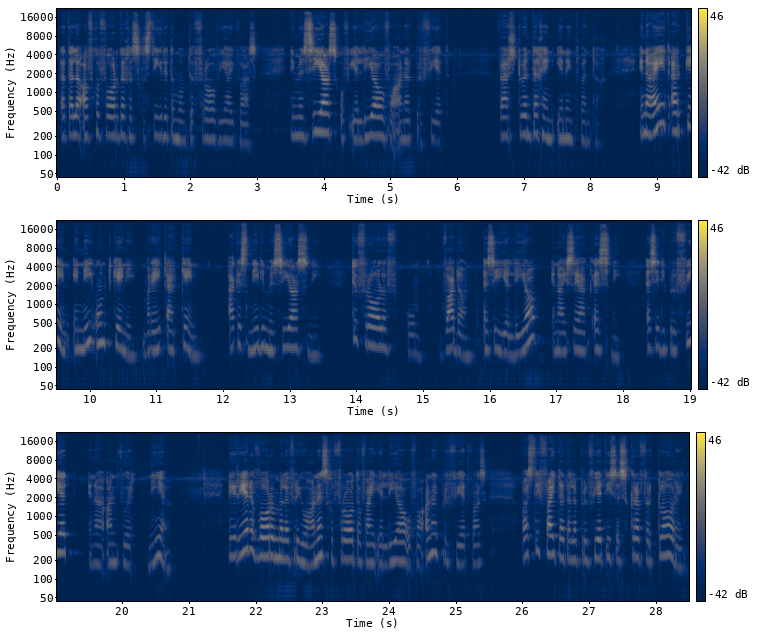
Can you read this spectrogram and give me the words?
dat hulle afgevaardig is gestuur het om om te vraag wie hy was, die Messias of Elia of een ander profeet. Vers 20 en 21 En hy het erken en nie ontken nie, maar het erken, ek is nie die Messias nie. Toe vraag hulle om, wat dan, is hy Elia? En hy sê ek is nie. Is hy die profeet? En hy antwoord, nee. Die rede waarom hulle vir Johannes gevraad of hy Elia of een ander profeet was, was die feit dat hulle profetiese skrif verklaar het,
